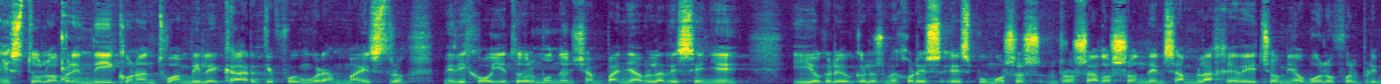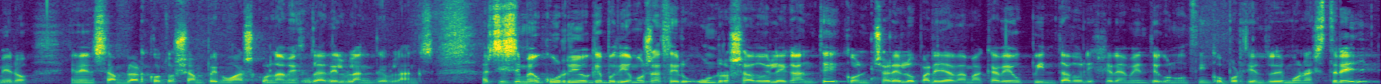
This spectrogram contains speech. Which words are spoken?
esto lo aprendí con Antoine Villecar, que fue un gran maestro. Me dijo, oye, todo el mundo en Champaña habla de Señé y yo creo que los mejores espumosos rosados son de ensamblaje. De hecho, mi abuelo fue el primero en ensamblar Coteau Champenoise con la mezcla del Blanc de Blancs. Así se me ocurrió que podíamos hacer un rosado elegante con charelo parellada Macabeu pintado ligeramente con un 5% de monastrell.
